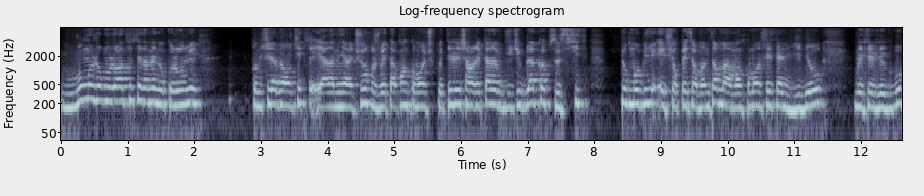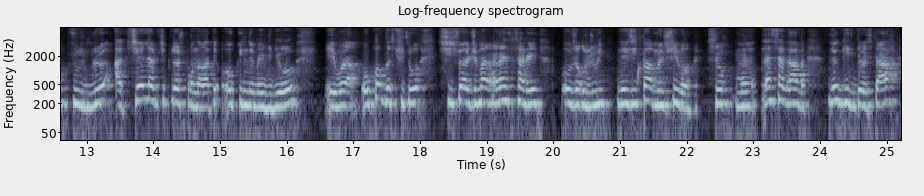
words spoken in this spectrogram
Bonjour, bonjour à tous les amis. Donc aujourd'hui, comme tu l'avais en titre et à la miniature, je vais t'apprendre comment tu peux télécharger Call of Duty Black Ops 6 sur mobile et sur PC en même temps. Mais avant de commencer cette vidéo, mettez des gros pouces bleus, activez la petite cloche pour ne rater aucune de mes vidéos. Et voilà, au cours de ce tuto, si tu as du mal à l'installer aujourd'hui, n'hésite pas à me suivre sur mon Instagram, le guide de star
